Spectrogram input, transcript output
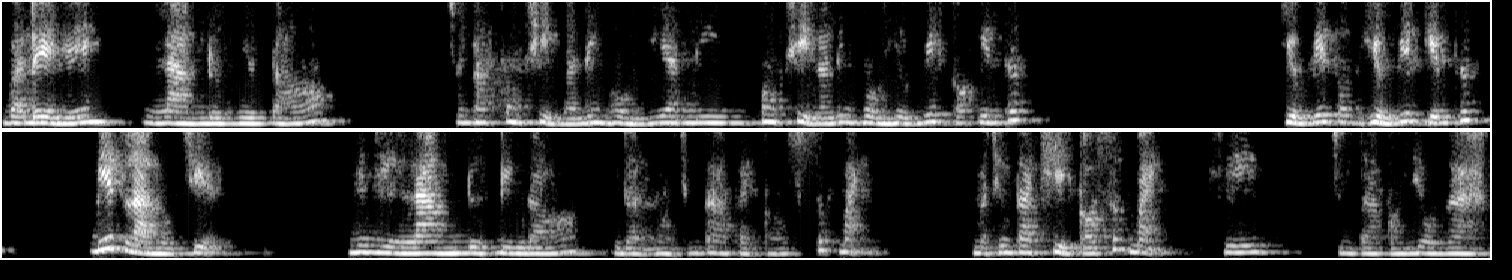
Và để làm được việc đó, chúng ta không chỉ là linh hồn Vianney không chỉ là linh hồn hiểu biết có kiến thức. Hiểu biết có hiểu biết kiến thức, biết là một chuyện, nhưng làm được điều đó thì đòi hỏi chúng ta phải có sức mạnh. Mà chúng ta chỉ có sức mạnh khi chúng ta có yoga,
